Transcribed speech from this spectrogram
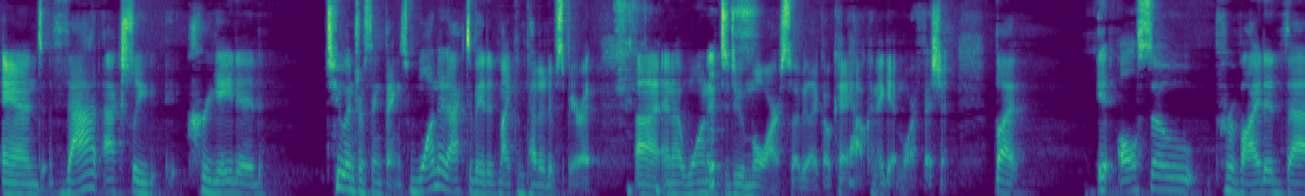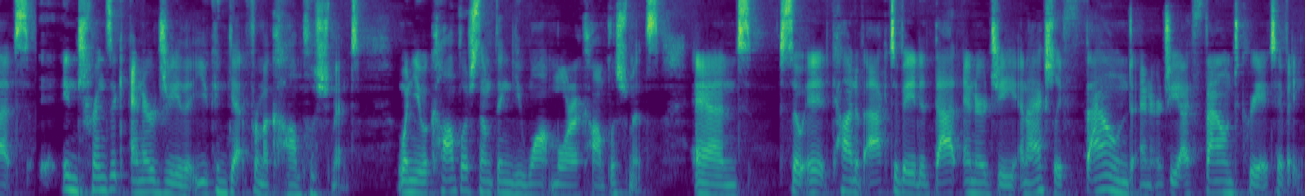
And that actually created two interesting things. One, it activated my competitive spirit, uh, and I wanted to do more. So I'd be like, okay, how can I get more efficient? But it also provided that intrinsic energy that you can get from accomplishment. When you accomplish something, you want more accomplishments. And so it kind of activated that energy, and I actually found energy. I found creativity.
